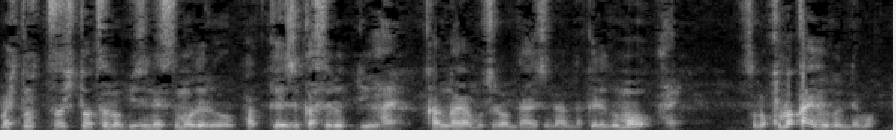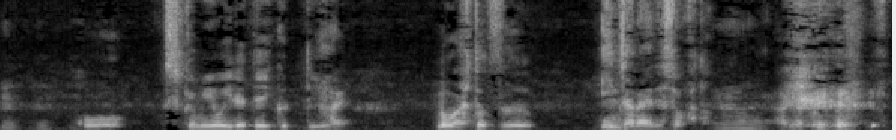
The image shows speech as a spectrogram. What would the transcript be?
まあ、一つ一つのビジネスモデルをパッケージ化するっていうはい考えはもちろん大事なんだけれども、はい。その細かい部分でも、うんこう、仕組みを入れていくっていう。のは一つ、いいんじゃないでしょうかと。うん、ありがとうございます。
